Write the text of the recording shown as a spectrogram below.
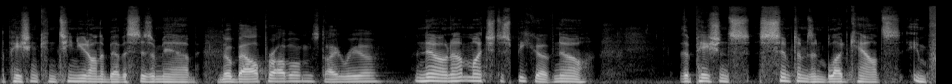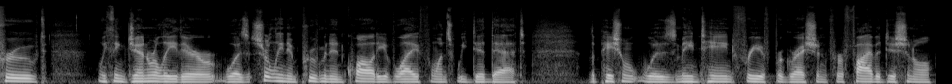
The patient continued on the bevacizumab. No bowel problems, diarrhea? No, not much to speak of, no. The patient's symptoms and blood counts improved. We think generally there was certainly an improvement in quality of life once we did that. The patient was maintained free of progression for five additional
